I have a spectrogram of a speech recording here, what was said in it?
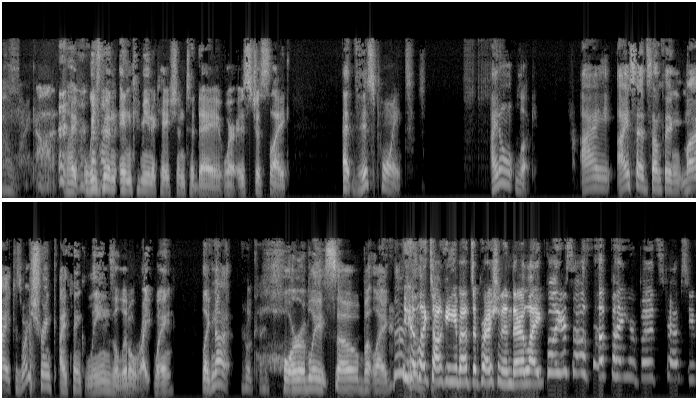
Oh my god! Like we've been in communication today, where it's just like, at this point, I don't look. I I said something. My because my shrink I think leans a little right wing, like not Oh, horribly so, but like there's You're like talking about depression, and they're like, "Pull yourself up by your bootstraps, you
